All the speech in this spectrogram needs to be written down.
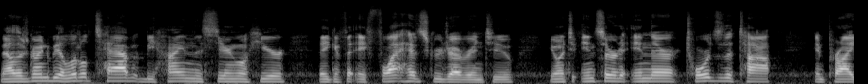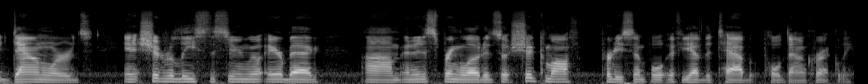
Now there's going to be a little tab behind the steering wheel here that you can fit a flathead screwdriver into. You want to insert it in there towards the top and pry downwards and it should release the steering wheel airbag um, and it is spring loaded so it should come off pretty simple if you have the tab pulled down correctly.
